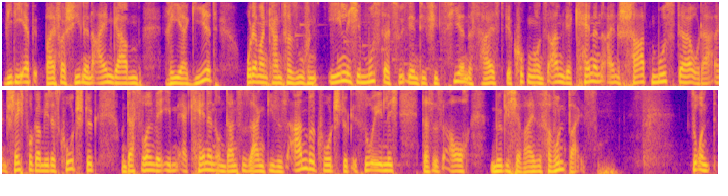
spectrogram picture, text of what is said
wie die App bei verschiedenen Eingaben reagiert. Oder man kann versuchen, ähnliche Muster zu identifizieren. Das heißt, wir gucken uns an, wir kennen ein Schadmuster oder ein schlecht programmiertes Codestück und das wollen wir eben erkennen, um dann zu sagen, dieses andere Codestück ist so ähnlich, dass es auch möglicherweise verwundbar ist. So, und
